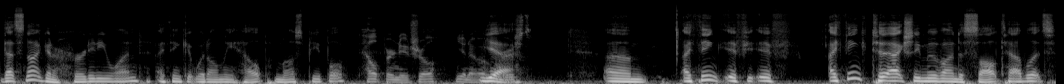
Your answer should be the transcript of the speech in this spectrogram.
that's not going to hurt anyone. I think it would only help most people. Help or neutral, you know. at Yeah. Um, I think if if I think to actually move on to salt tablets,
